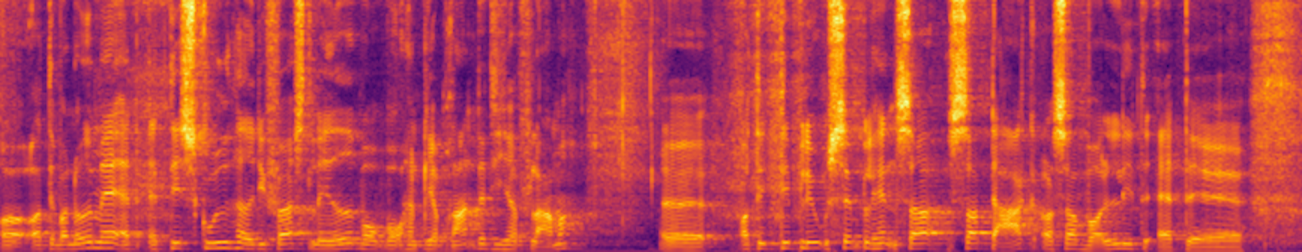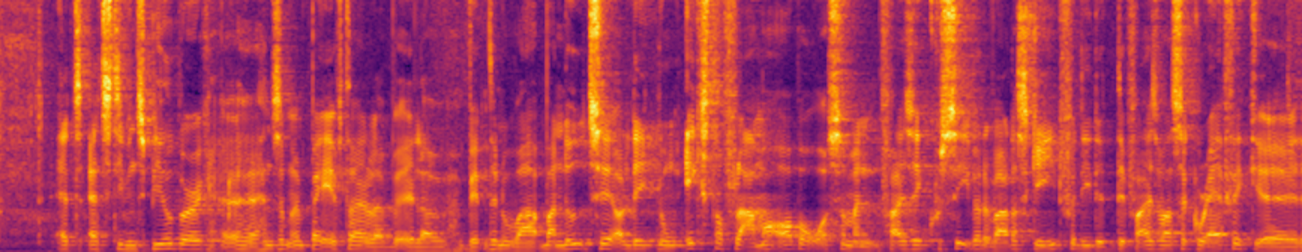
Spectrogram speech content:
Og, og det var noget med, at, at det skud havde de først lavet, hvor, hvor han bliver brændt af de her flammer. Øh, og det, det blev simpelthen så, så dark og så voldeligt, at... Øh, at, at Steven Spielberg, øh, han simpelthen bagefter, eller, eller hvem det nu var, var nødt til at lægge nogle ekstra flammer op over, så man faktisk ikke kunne se, hvad det var, der skete, fordi det, det faktisk var så graphic, øh,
